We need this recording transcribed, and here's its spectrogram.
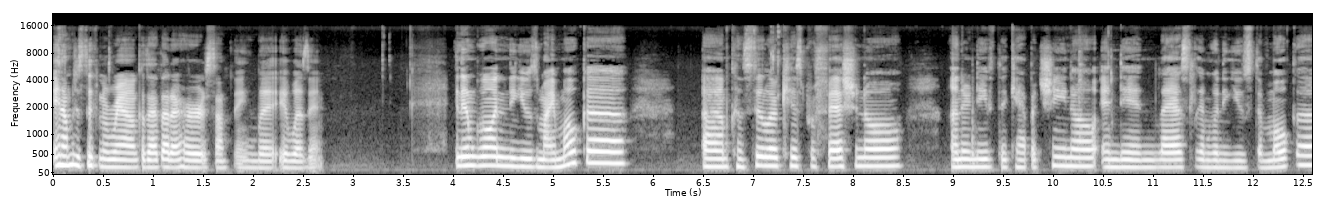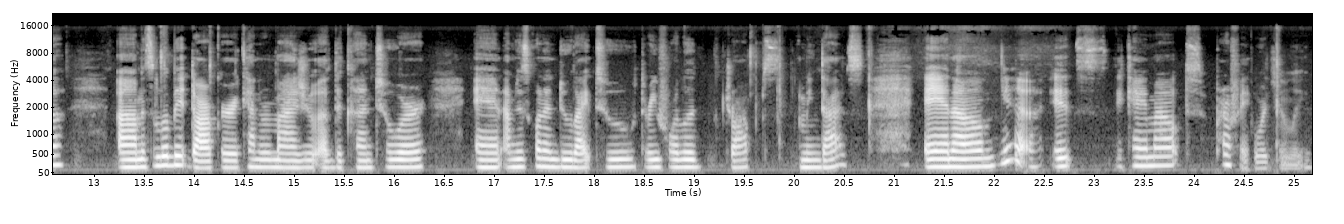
And I'm just looking around because I thought I heard something, but it wasn't. And I'm going to use my Mocha um, Concealer Kiss Professional underneath the cappuccino. And then lastly, I'm going to use the Mocha. Um, it's a little bit darker. It kind of reminds you of the contour. And I'm just going to do like two, three, four little drops. I mean dots. And um, yeah, it's it came out perfect, fortunately.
